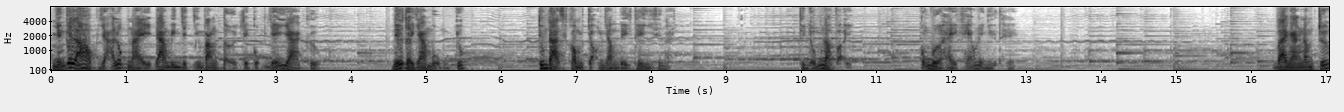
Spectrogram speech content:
những cái lão học giả lúc này đang biên dịch những văn tự trên cục giấy da cừu. Nếu thời gian muộn một chút, chúng ta sẽ không chọn nhầm đề thi như thế này. Thì đúng là vậy, cũng vừa hay khéo là như thế. Vài ngàn năm trước,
